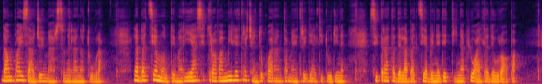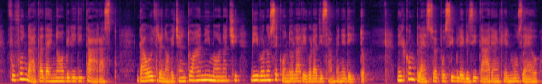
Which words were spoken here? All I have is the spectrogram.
da un paesaggio immerso nella natura. L'abbazia Monte Maria si trova a 1340 metri di altitudine. Si tratta dell'abbazia benedettina più alta d'Europa. Fu fondata dai nobili di Tarasp. Da oltre 900 anni i monaci vivono secondo la regola di San Benedetto. Nel complesso è possibile visitare anche il museo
